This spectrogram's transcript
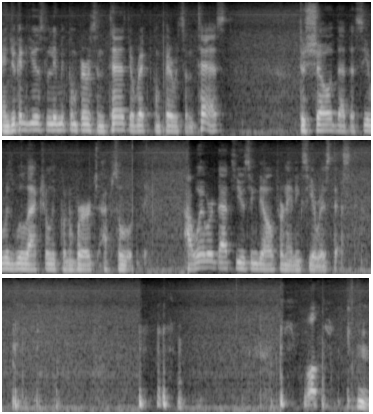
And you can use limit comparison test direct comparison test to show that the series will actually converge absolutely however that's using the alternating series test. Well hmm.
